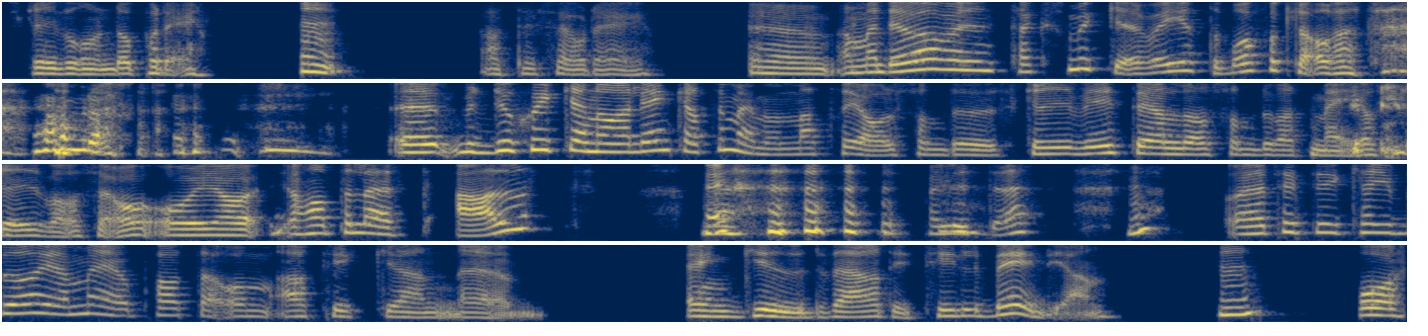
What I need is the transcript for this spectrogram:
skriver under på det. Mm. Att det är så det är. Uh, ja, men det var väl, tack så mycket, det var jättebra förklarat. Ja, bra. uh, du skickar några länkar till mig med material som du skrivit eller som du varit med och skriva och så. Och jag, jag har inte läst allt, men, men lite. Mm. Och jag tänkte vi kan ju börja med att prata om artikeln uh, En gud värdig tillbedjan. Mm. Och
